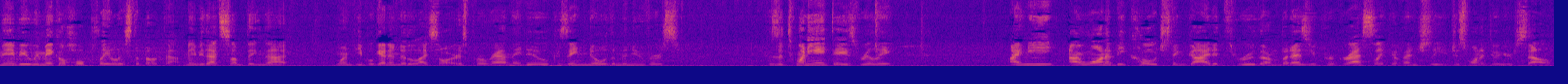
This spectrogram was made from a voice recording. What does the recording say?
Maybe we make a whole playlist about that. Maybe that's something that when people get into the lifestyle artist program they do because they know the maneuvers. Because the 28 days really i need i want to be coached and guided through them but as you progress like eventually you just want to do it yourself.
